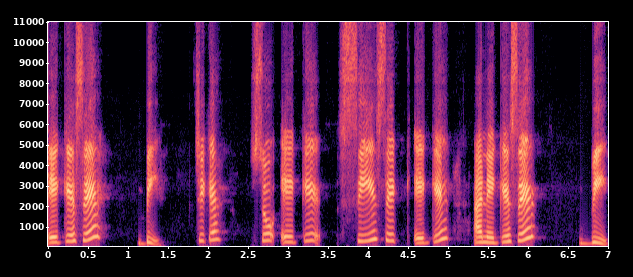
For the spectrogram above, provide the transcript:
ak से b. ठीक है? सो ए के सी से ए के एंड ए के से बी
